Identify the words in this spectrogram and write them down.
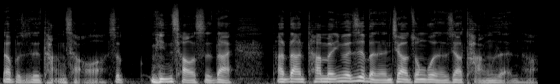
那不只是唐朝啊，是。明朝时代，他当他们因为日本人叫中国人叫唐人哈，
